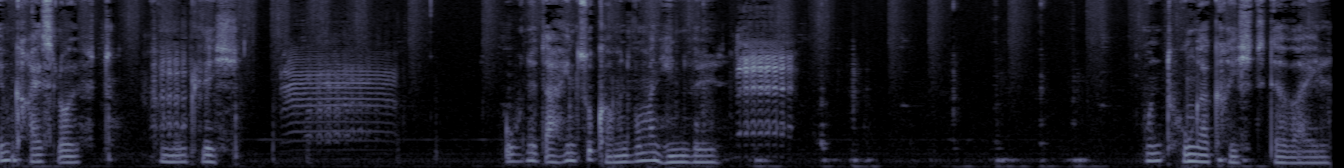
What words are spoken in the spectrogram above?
im Kreis läuft, vermutlich, ohne dahin zu kommen, wo man hin will. Und Hunger kriegt derweil.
